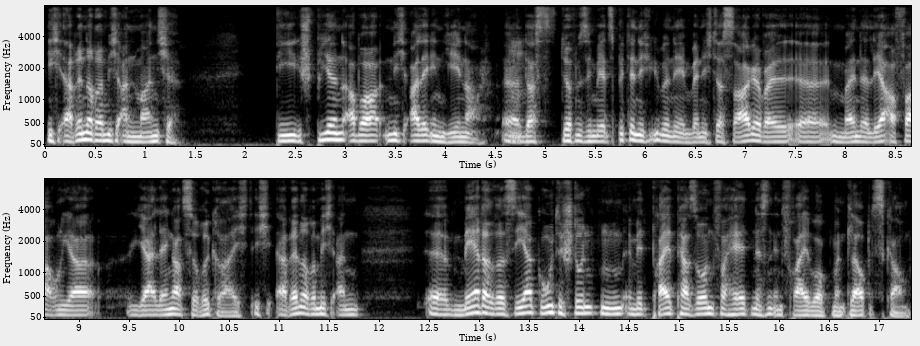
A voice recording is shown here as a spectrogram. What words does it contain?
ich erinnere mich an manche. Die spielen aber nicht alle in Jena. Äh, Mhm. Das dürfen Sie mir jetzt bitte nicht übernehmen, wenn ich das sage, weil äh, meine Lehrerfahrung ja, ja länger zurückreicht. Ich erinnere mich an äh, mehrere sehr gute Stunden mit drei Personenverhältnissen in Freiburg. Man glaubt es kaum.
